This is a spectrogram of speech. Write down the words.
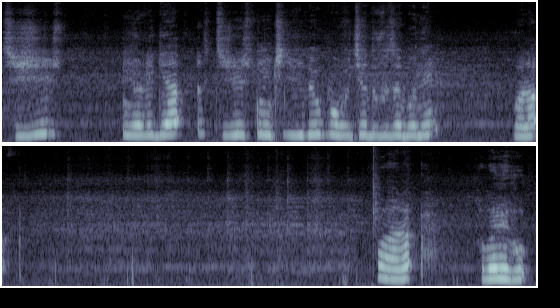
c'est juste, les gars, c'est juste une petite vidéo pour vous dire de vous abonner. Voilà. Voilà. Abonnez-vous.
